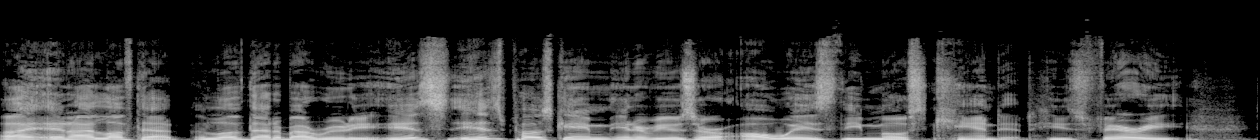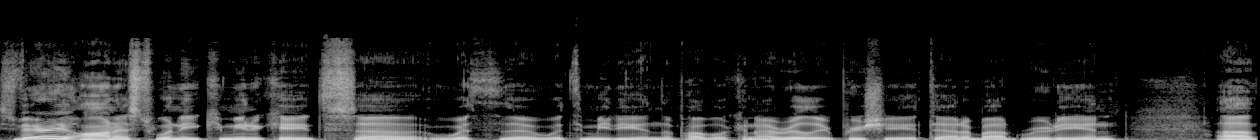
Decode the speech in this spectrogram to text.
I, and I love that. I love that about Rudy. His his post game interviews are always the most candid. He's very he's very honest when he communicates uh, with the with the media and the public, and I really appreciate that about Rudy. And uh,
